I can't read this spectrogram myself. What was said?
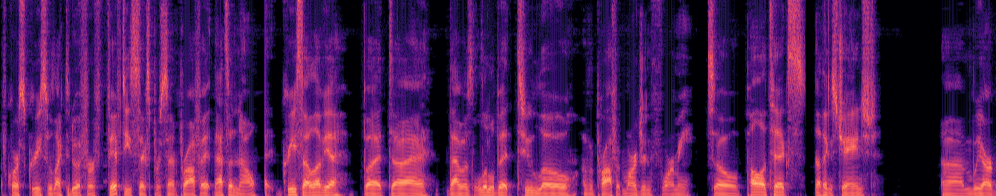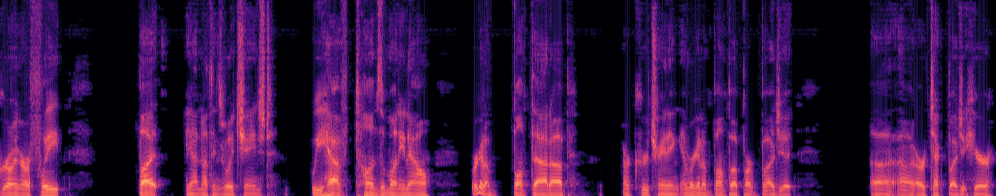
Of course, Greece would like to do it for 56% profit. That's a no. Greece, I love you, but uh, that was a little bit too low of a profit margin for me. So, politics, nothing's changed. Um, we are growing our fleet, but yeah, nothing's really changed. We have tons of money now. We're going to bump that up, our crew training, and we're going to bump up our budget, uh, uh, our tech budget here.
